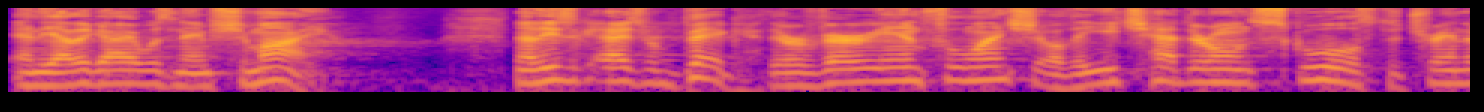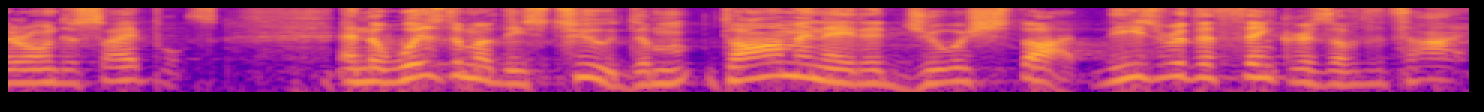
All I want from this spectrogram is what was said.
and the other guy was named Shammai. Now, these guys were big. They were very influential. They each had their own schools to train their own disciples. And the wisdom of these two dom- dominated Jewish thought. These were the thinkers of the time.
